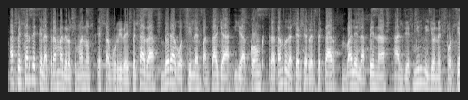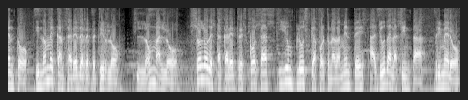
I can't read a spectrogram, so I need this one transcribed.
A pesar de que la trama de los humanos es aburrida y pesada, ver a Godzilla en pantalla y a Kong tratando de hacerse respetar vale la pena al 10 mil millones por ciento. Y no me cansaré de repetirlo. Lo malo. Solo destacaré tres cosas y un plus que afortunadamente ayuda a la cinta. Primero,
